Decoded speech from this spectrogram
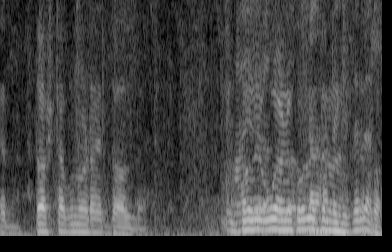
এ দশটা পনেরোটাকে দল দেয় উড়ানো কবুতর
